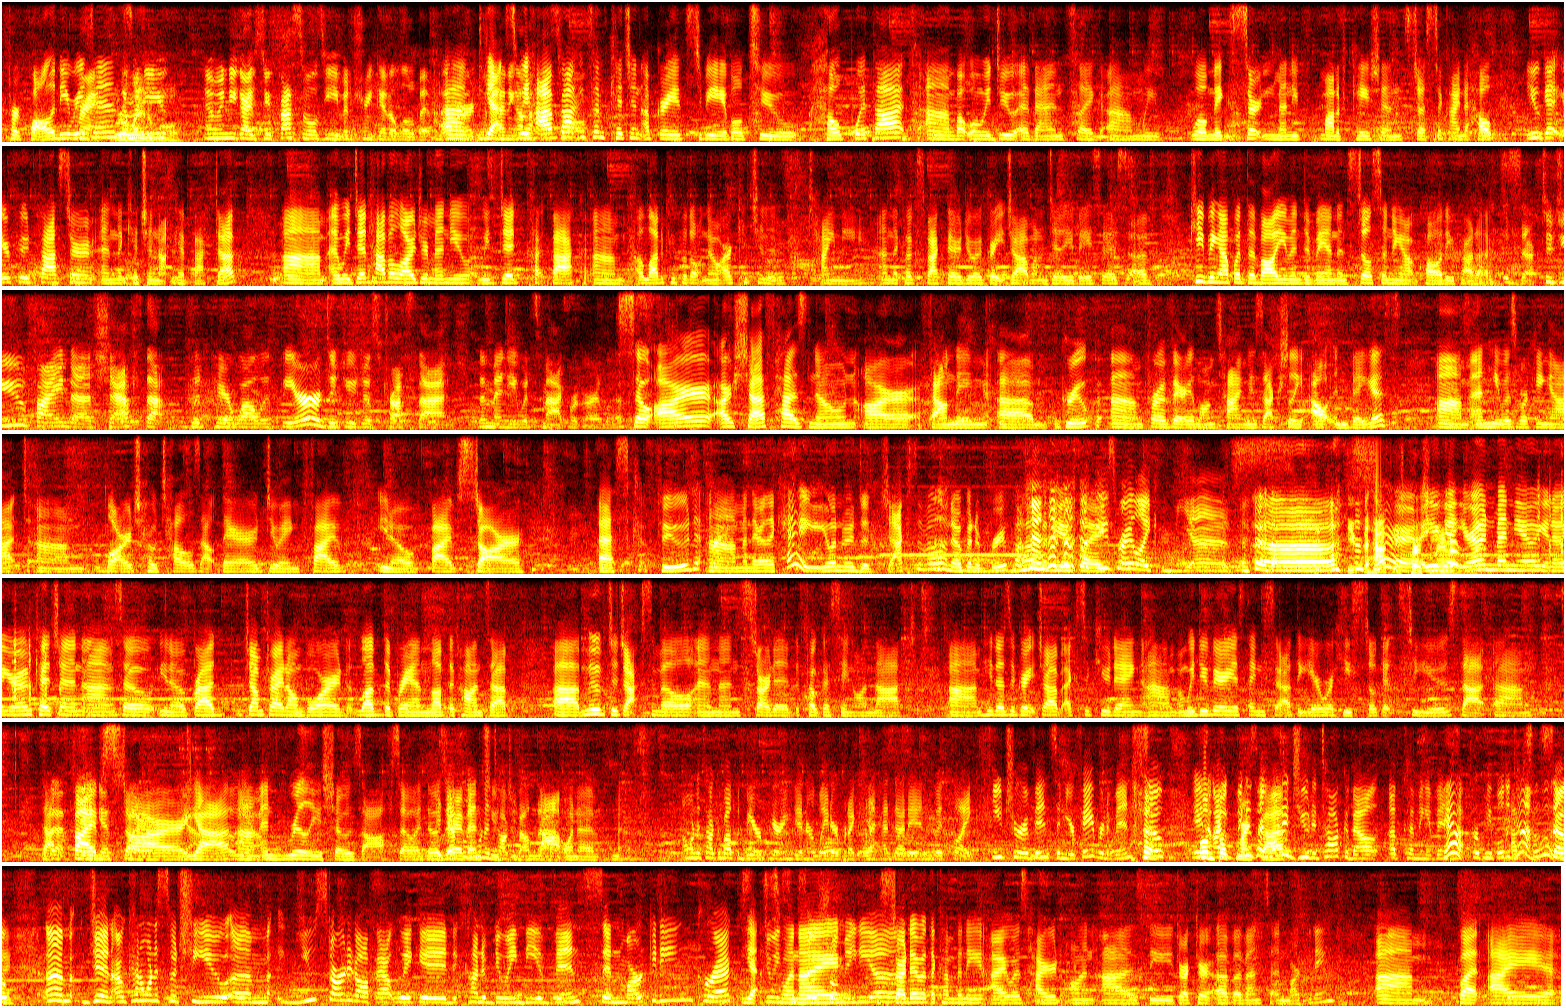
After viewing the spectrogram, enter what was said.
for quality Right. reasons. And when you and when you guys do festivals, you even shrink it a little bit more. Um, depending yes, on we the have festival. gotten some kitchen upgrades to be able to help with that. Um, but when we do events, like um, we will make certain many modifications just to kind of help you get your food faster and the kitchen not get backed up. Um, and we did have a larger menu. We did cut back. Um, a lot of people don't know our kitchen is tiny, and the cooks back there do a great job on a daily basis of keeping up with the volume and demand and still sending out quality products. exactly. Did you find a chef that would pair well with beer, or did you just trust that the menu would smack regardless? So our our chef has known our founding um, group um, for a very long time. He's actually out in Vegas, um, and he was working at um, large hotels out there doing five, you know, five star esque food. Um, and they were like, "Hey, you want to move to Jacksonville and open a brew pub?" And he was like, He's probably like, yes. He's the happiest Sure. person You I've get ever your met. own menu, you know, your own kitchen. Um, so, you know, Brad jumped right on board, loved the brand, loved the concept, uh, moved to Jacksonville, and then started focusing on that. Um, he does a great job executing, um, and we do various things throughout the year where he still gets to use that. Um, that, That five star, flair. yeah, Yeah. Oh, yeah. Um, and really shows off. So uh, those are events you do not want to miss. I want to talk about the beer pairing dinner later, but I kind of had that in with like future events and your favorite events. So, We'll I, because I wanted you to talk about upcoming events Yeah, for people to come. absolutely. So, um, Jen, I kind of want to switch to you. Um, you started off at Wicked, kind of doing the events and marketing, correct? Yes, doing when some social I media. started with the company, I was hired on as the director of events and marketing. Um, but I,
